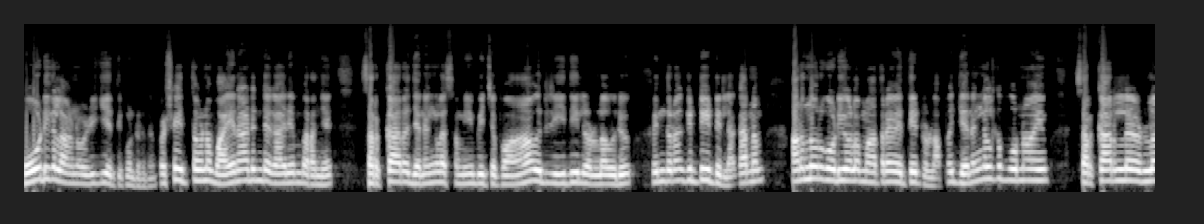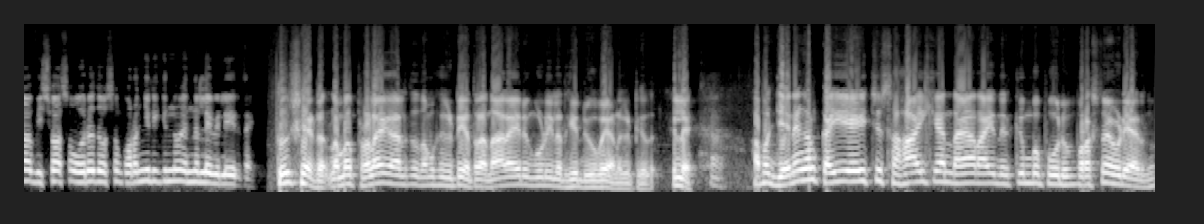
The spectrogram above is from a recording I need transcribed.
കോടികളാണ് ഒഴുകിയെത്തിക്കൊണ്ടിരുന്നത് പക്ഷേ ഇത്തവണ വയനാടിന്റെ കാര്യം പറഞ്ഞ് സർക്കാർ ജനങ്ങളെ സമീപിച്ചപ്പോൾ ആ ഒരു രീതിയിലുള്ള ഒരു പിന്തുണ കിട്ടിയിട്ടില്ല. കാരണം അറുന്നൂറ് കോടിയോളം മാത്രമേ എത്തിയിട്ടുള്ളൂ. അപ്പൊ ജനങ്ങൾക്ക് പൂർണമായും സർക്കാരിലുള്ള വിശ്വാസം ഓരോ ദിവസം കുറഞ്ഞിരിക്കുന്നു എന്നല്ലേ വിലയിരുത്തേ തീർച്ചയായിട്ടും. നമ്മൾ പ്രളയകാലത്ത് നമുക്ക് കിട്ടിയ എത്ര? നാലായിരം കോടിയിലധികം രൂപയാണ് കിട്ടിയത്. ഇല്ലേ? അപ്പൊ അപ്പം ജനങ്ങൾ കൈ അയച്ച് സഹായിക്കാൻ തയ്യാറായി നിൽക്കുമ്പോൾ പോലും പ്രശ്നം എവിടെയായിരുന്നു?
